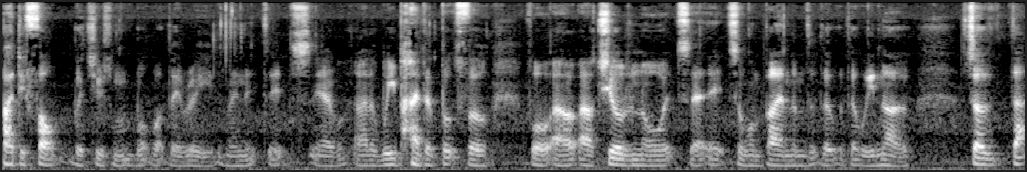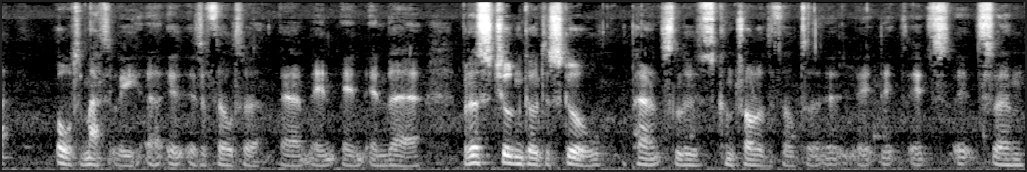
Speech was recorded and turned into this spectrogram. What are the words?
by default, we're choosing what, what they read. I mean, it, it's you know either we buy the books for for our, our children or it's uh, it's someone buying them that, that, that, we know. So that automatically uh, is a filter um, in, in, in there. But as children go to school, parents lose control of the filter. It, it, it, it's it's um,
